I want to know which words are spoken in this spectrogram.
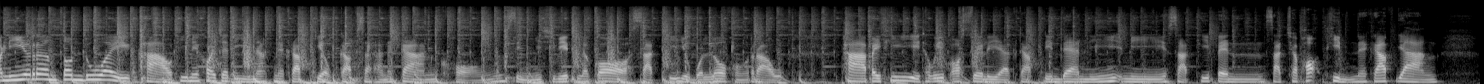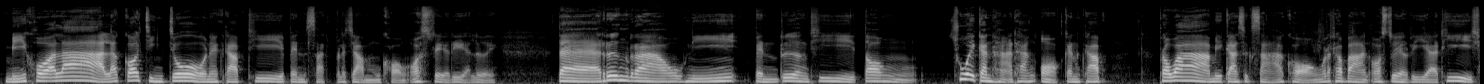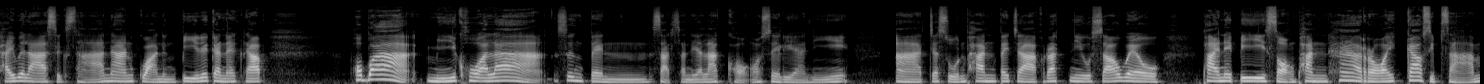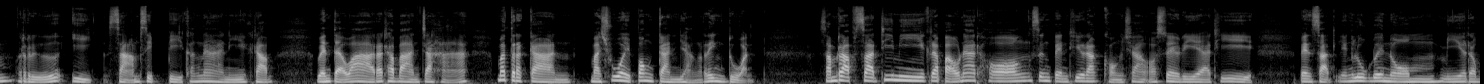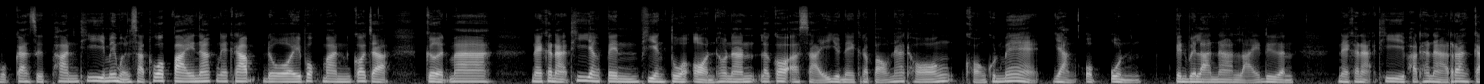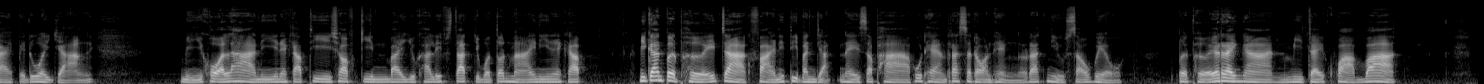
วันนี้เริ่มต้นด้วยข่าวที่ไม่ค่อยจะดีนักนะครับ เกี่ยวกับสถานการณ์ของสิ่งมีชีวิต แล้วก็สัตว์ที่อยู่บนโลกของเรา พาไปที่ทวีปออสเตรเลียครับ ดินแดนนี้มีสัตว์ที่เป็นสัตว์เฉพาะถิ่นนะครับ อย่างหมีโคอาล่าแล้วก็จิงโจ้นะครับ ที่เป็นสัตว์ประจำของออสเตรเลียเลย แต่เรื่องราวนี้เป็นเรื่องที่ต้องช่วยกันหาทางออกกันครับ เพราะว่ามีการศึกษาของรัฐบาลออสเตรเลียที่ใช้เวลาศึกษานานกว่า 1 ปีด้วยกันนะครับ พบว่าหมีโคอาล่าซึ่งเป็นสัตว์สัญลักษณ์ของออสเตรเลียนี้ อาจจะสูญพันธุ์ไปจากรัฐนิวเซาเวลส์ภายในปี 2593 หรืออีก 30 ปีข้างหน้านี้ครับ เว้นแต่ว่ารัฐบาลจะหามาตรการมาช่วยป้องกันอย่างเร่งด่วน สำหรับสัตว์ที่มีกระเป๋าหน้าท้อง ซึ่งเป็นที่รักของชาวออสเตรเลียที่เป็นสัตว์เลี้ยงลูกด้วยนม มีระบบการสืบพันธุ์ที่ไม่เหมือนสัตว์ทั่วไปนักนะครับ โดยพวกมันก็จะเกิดมาในขณะที่ยังเป็นเพียงตัวอ่อนเท่านั้น แล้วก็อาศัยอยู่ในกระเป๋าหน้าท้องของคุณแม่อย่างอบอุ่น เป็นเวลานานหลายเดือน ในขณะที่พัฒนาร่างกายไปด้วยอย่างหมีโคอาล่านี้นะครับที่ชอบกินใบยูคาลิปตัสอยู่บนต้นไม้นี้นะครับ มีการเปิดเผยจากฝ่ายนิติบัญญัติในสภาผู้แทนราษฎรแห่งรัฐนิวเซาท์เวลส์เปิดเผยรายงานมีใจความว่า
